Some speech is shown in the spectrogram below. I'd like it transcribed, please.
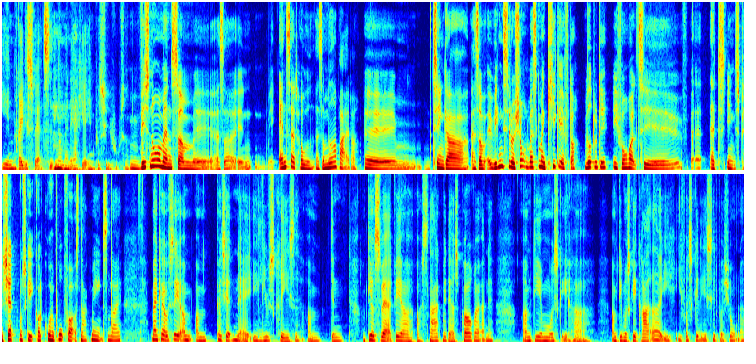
i en rigtig svær tid, når man er herinde på sygehuset. Hvis nu er man som øh, altså en ansat herude, altså medarbejder, øh, tænker, altså hvilken situation, hvad skal man kigge efter? Ved du det i forhold til, øh, at ens patient måske godt kunne have brug for at snakke med en som dig? Man kan jo se, om, om patienten er i livskrise, om, den, om de har svært ved at, at snakke med deres pårørende, om de måske har om de måske græder i, i forskellige situationer.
